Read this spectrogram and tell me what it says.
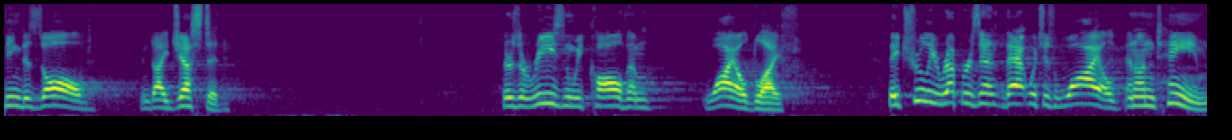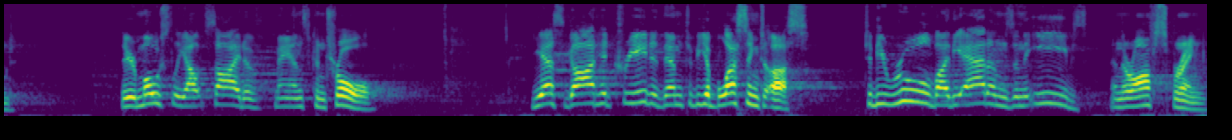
being dissolved and digested. There's a reason we call them wildlife. They truly represent that which is wild and untamed. They are mostly outside of man's control. Yes, God had created them to be a blessing to us, to be ruled by the Adams and the Eves and their offspring.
